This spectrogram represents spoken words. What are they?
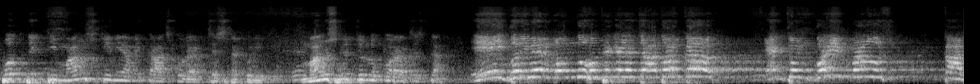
প্রত্যেকটি মানুষকে নিয়ে আমি কাজ করার চেষ্টা করি। মানুষের জন্য করার চেষ্টা। এই গরিবের বন্ধু হতে গেলে যা দরকার। একজন গরিব মানুষ, তার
